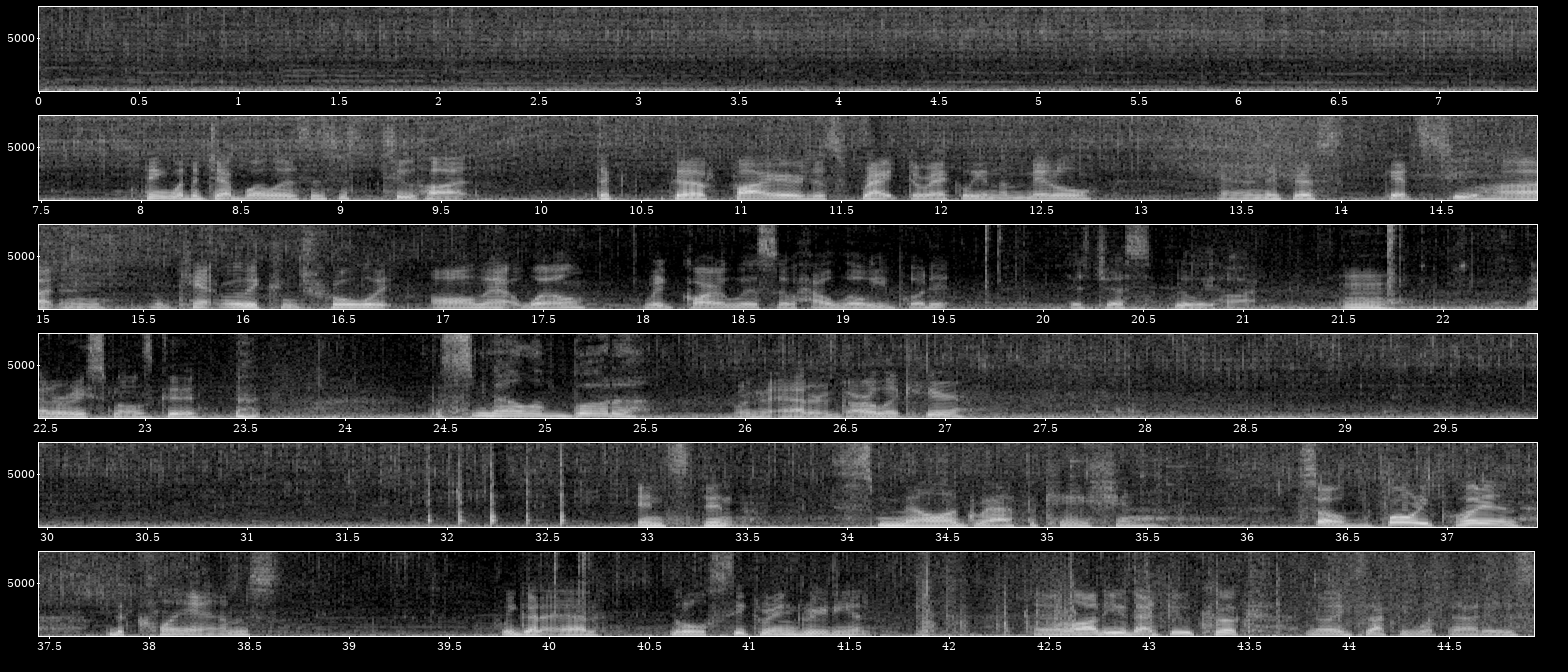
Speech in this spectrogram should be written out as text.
The thing with the Jetboil is it's just too hot The, the fire is just right directly in the middle and it just gets too hot and you can't really control it all that well regardless of how low you put it it's just really hot. Mm, that already smells good. The smell of butter. We're gonna add our garlic here. Instant smell of gratification. So before we put in the clams we gotta add a little secret ingredient. And a lot of you that do cook know exactly what that is.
